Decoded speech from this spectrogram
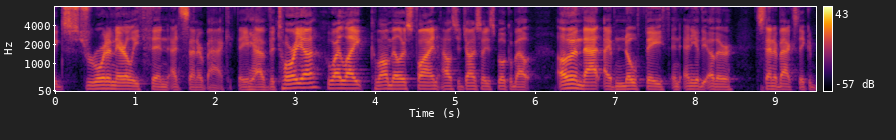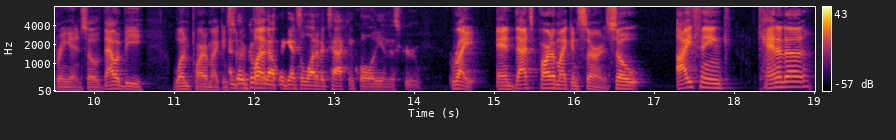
extraordinarily thin at center back. They yeah. have Vitória, who I like. Kamal Miller's fine. Alistair Johnston, I just spoke about. Other than that, I have no faith in any of the other center backs they could bring in. So that would be one part of my concern. And they're going but, up against a lot of attacking quality in this group. Right. And that's part of my concern. So I think Canada,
